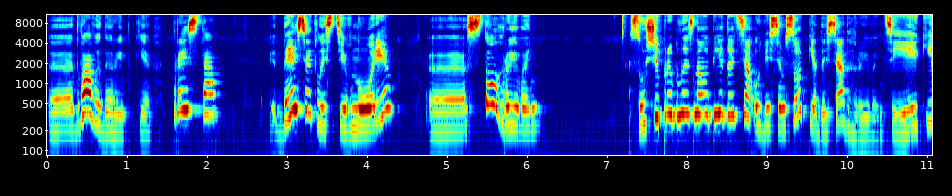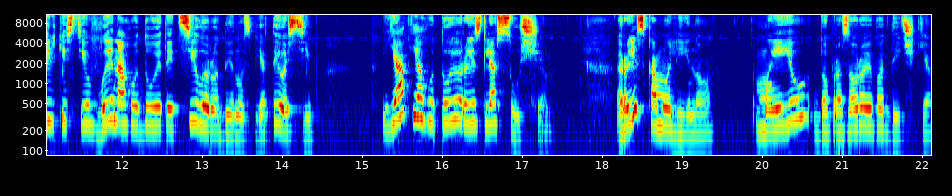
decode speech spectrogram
е, два види рибки 300, 10 листів норі е, 100 гривень. Суші приблизно обійдуться у 850 гривень. Цією кількістю ви нагодуєте цілу родину з 5 осіб. Як я готую рис для суші? Рис камоліно мию до прозорої водички.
